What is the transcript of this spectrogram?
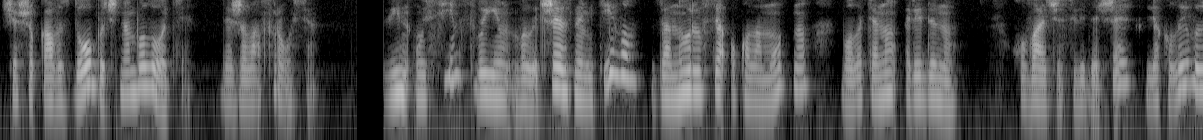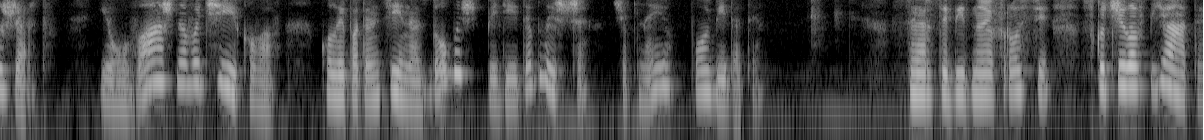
що шукав здобич на болоті, де жила Фрося. Він усім своїм величезним тілом занурився у каламутну болотяну рідину, ховаючись від очей лякливих жертв, і уважно вичікував, коли потенційна здобич підійде ближче, щоб нею пообідати. Серце бідної Фросі скочило в п'яте.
